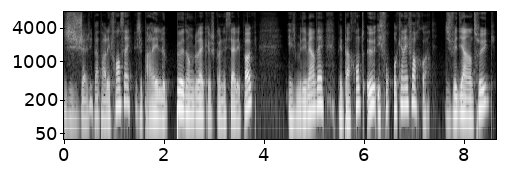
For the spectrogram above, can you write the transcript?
je n'allais pas parler français. J'ai parlé le peu d'anglais que je connaissais à l'époque et je me démerdais. Mais par contre, eux, ils font aucun effort, quoi. Je vais dire un truc,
